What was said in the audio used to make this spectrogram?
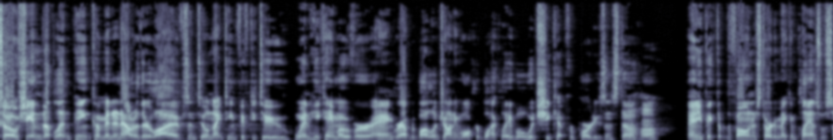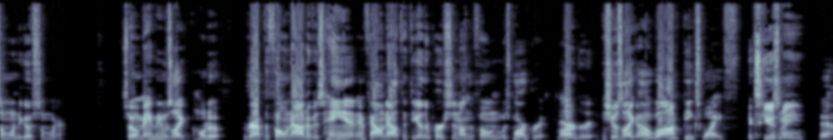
So she ended up letting Pink come in and out of their lives until 1952 when he came over and grabbed a bottle of Johnnie Walker Black Label, which she kept for parties and stuff. uh huh. And he picked up the phone and started making plans with someone to go somewhere. So Mamie was like, hold up, grabbed the phone out of his hand and found out that the other person on the phone was Margaret. Margaret. And she was like, oh, well, I'm Pink's wife. Excuse me? Yeah.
